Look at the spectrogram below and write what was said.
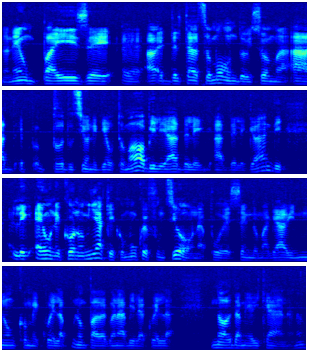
non è un paese eh, del terzo mondo, insomma, ha p- produzione di automobili, ha delle, ha delle grandi... le- è un'economia che comunque funziona, pur essendo magari non quella, non paragonabile a quella nordamericana, no?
